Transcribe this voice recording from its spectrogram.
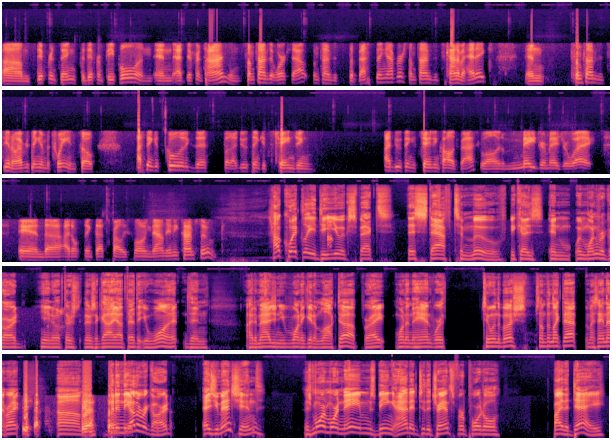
um, different things to different people and and at different times. And sometimes it works out. Sometimes it's the best thing ever. Sometimes it's kind of a headache, and sometimes it's you know everything in between. So I think it's cool it exists, but I do think it's changing. I do think it's changing college basketball in a major, major way, and uh, I don't think that's probably slowing down anytime soon. How quickly do you expect this staff to move? Because in in one regard, you know, if there's there's a guy out there that you want, then I'd imagine you want to get him locked up, right? One in the hand worth two in the bush, something like that. Am I saying that right? Yeah. Um, Yeah. But in the other regard, as you mentioned, there's more and more names being added to the transfer portal by the day.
